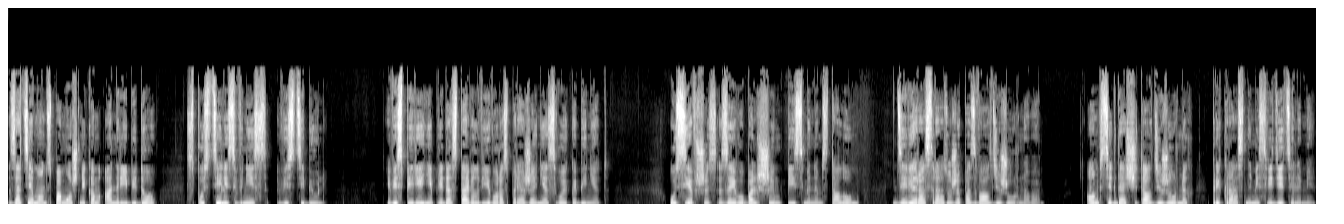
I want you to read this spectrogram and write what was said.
Затем он с помощником Анри Бидо спустились вниз в вестибюль. Весперини предоставил в его распоряжение свой кабинет. Усевшись за его большим письменным столом, Дивера сразу же позвал дежурного. Он всегда считал дежурных прекрасными свидетелями.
